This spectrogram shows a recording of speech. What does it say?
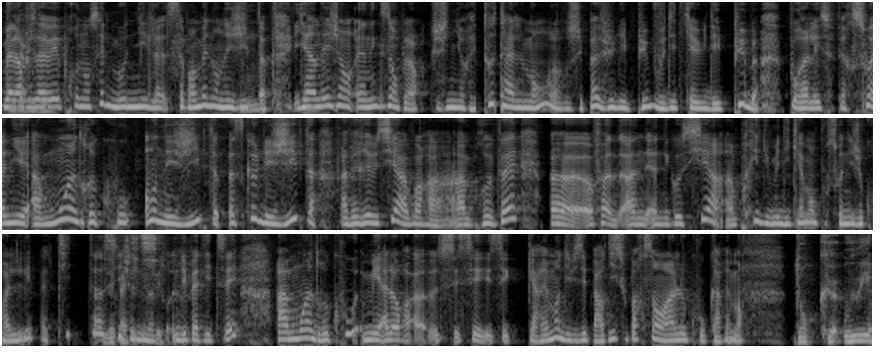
Mais alors vous avez prononcé le mot Nil, ça m'emmène en Égypte. Mmh. Il y a un, un exemple alors que j'ignorais totalement alors, j'ai pas vu les pubs. Vous dites qu'il y a eu des pubs pour aller se faire soigner à moindre coût en Égypte, parce que l'Égypte avait réussi à avoir un, brevet, euh, enfin, à, négocier un, prix du médicament pour soigner, je crois, l'hépatite, l'hépatite C. à moindre coût. Mais alors, euh, c'est carrément divisé par 10 ou par 100, hein, le coût, carrément. Donc euh, oui,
